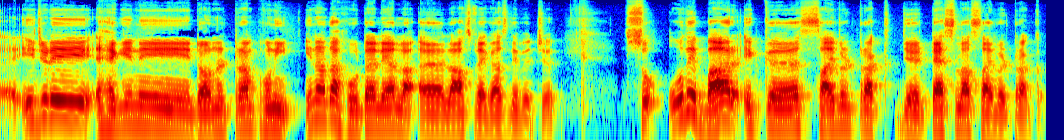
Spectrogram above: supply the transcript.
ਇਹ ਜਿਹੜੇ ਹੈਗੇ ਨੇ ਡੋਨਲਡ ਟਰੰਪ ਹੋਣੀ, ਇਹਨਾਂ ਦਾ ਹੋਟਲ ਆ ਲਾ- ਲਾਸ ਵੈਗਾਸ ਦੇ ਵਿੱਚ। ਸੋ ਉਹਦੇ ਬਾਹਰ ਇੱਕ cyber truck Tesla cyber truck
